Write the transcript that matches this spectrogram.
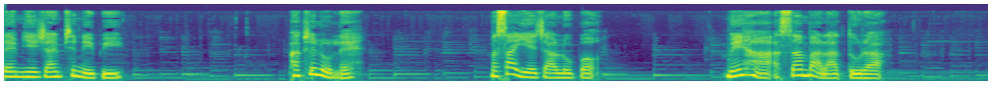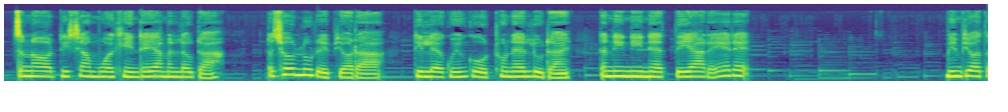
လဲမြေဆိုင်ဖြစ်နေပြီဘာဖြစ်လို့လဲမဆိုင်ရဲကြလို့ပေါ့မင်းဟာအစမ်းပါလားသူရကျွန်တော်ဒီချာမွေခင်တဲ့ရမလောက်တာတချို့လူတွေပြောတာဒီလက်ကွင်းကိုထွန်းတဲ့လူတိုင်းတနီနီနဲ့သေရတယ်တဲ့မင်းပြောသ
